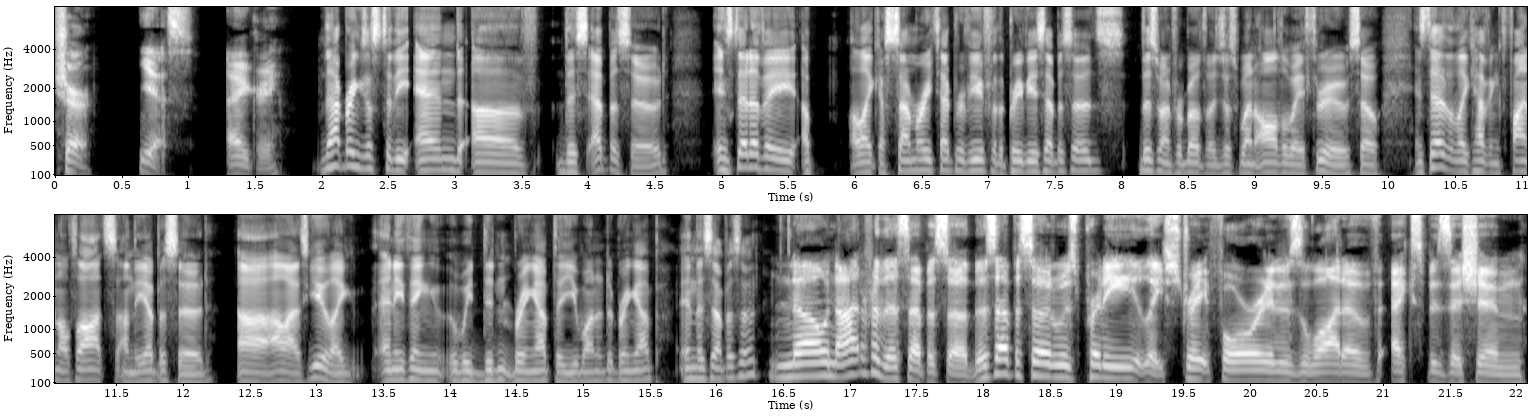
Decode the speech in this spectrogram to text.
Sure. Yes, I agree. That brings us to the end of this episode. Instead of a, a like a summary type review for the previous episodes, this one for both of us just went all the way through. So instead of like having final thoughts on the episode, uh, I'll ask you like anything we didn't bring up that you wanted to bring up in this episode. No, not for this episode. This episode was pretty like straightforward. It is a lot of exposition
